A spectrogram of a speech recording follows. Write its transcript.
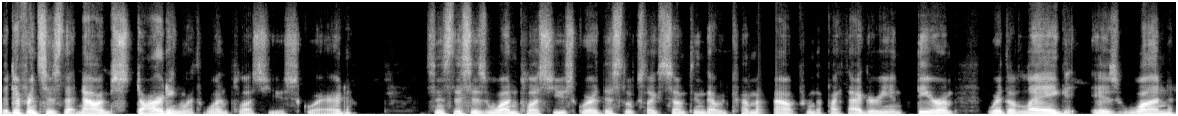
the difference is that now I'm starting with 1 plus u squared. Since this is 1 plus u squared, this looks like something that would come out from the Pythagorean theorem where the leg is 1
